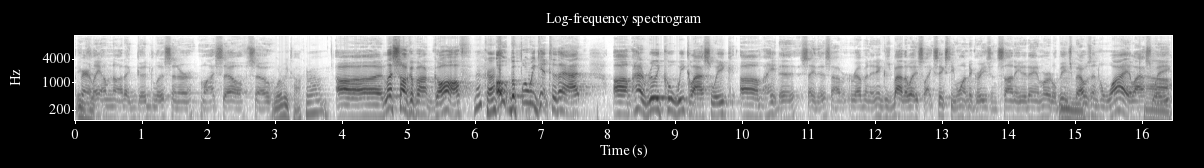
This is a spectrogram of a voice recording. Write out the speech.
Apparently, I'm not a good listener myself. So What are we talking about? uh, let's talk about golf. Okay. Oh, before we get to that, um, I had a really cool week last week. Um, I hate to say this, I'm rubbing it in because, by the way, it's like 61 degrees and sunny today in Myrtle Beach. But I was in Hawaii last Mm. Oh, week.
